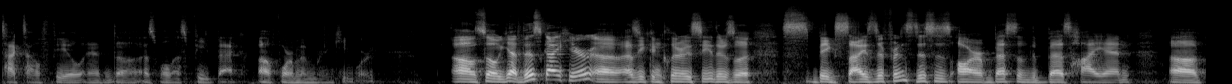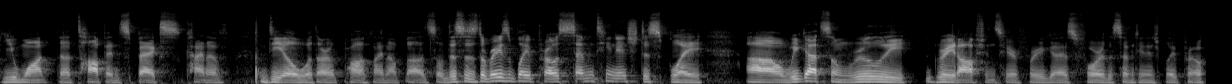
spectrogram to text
tactile feel and uh, as well as feedback uh, for a membrane keyboard uh, so yeah, this guy here, uh, as you can clearly see, there's a big size difference. This is our best of the best high-end uh, you want the top end specs kind of deal with our product lineup. Uh, so this is the Razer Blade Pro 17 inch display. Uh, we got some really great options here for you guys for the 17 inch Blade Pro.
